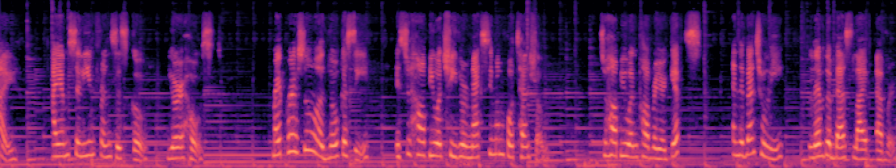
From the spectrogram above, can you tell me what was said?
Hi, I am Celine Francisco, your host. My personal advocacy is to help you achieve your maximum potential, to help you uncover your gifts, and eventually live the best life ever.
